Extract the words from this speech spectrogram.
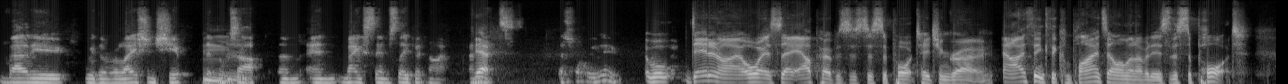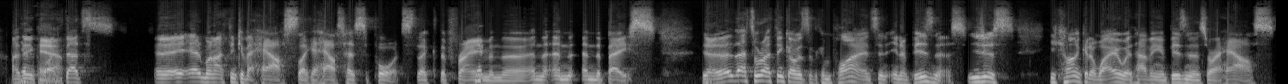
value with a relationship that mm. looks after them and makes them sleep at night. And yeah. that's, that's what we do. Well, Dan and I always say our purpose is to support, teach, and grow. And I think the compliance element of it is the support. I think yeah. like that's and when I think of a house, like a house has supports, like the frame and the and the and, and the base. You know, that's what I think of as the compliance in, in a business. You just you can't get away with having a business or a house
